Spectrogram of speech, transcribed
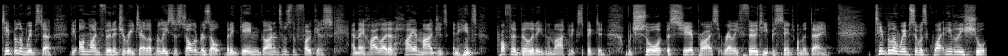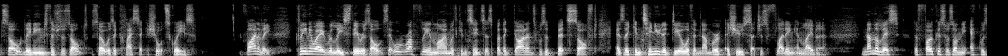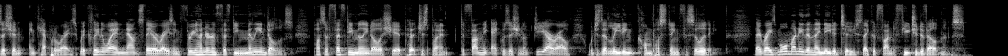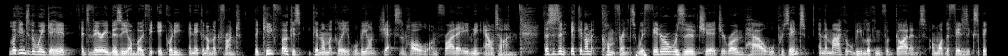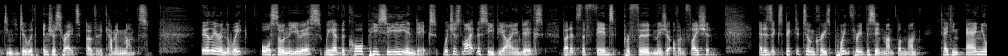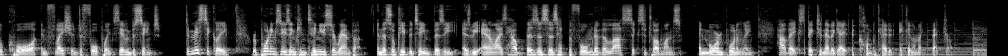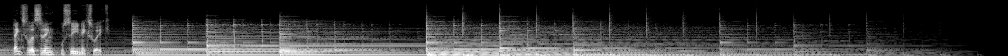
Temple and Webster, the online furniture retailer, released a solid result, but again, guidance was the focus, and they highlighted higher margins and hence profitability than the market expected, which saw the share price rally 30% on the day. Temple and Webster was quite heavily short sold leading into this result, so it was a classic short squeeze. Finally, Cleanaway released their results that were roughly in line with consensus, but the guidance was a bit soft as they continue to deal with a number of issues such as flooding and labour. Nonetheless, the focus was on the acquisition and capital raise, where Cleanaway announced they are raising $350 million plus a $50 million share purchase plan to fund the acquisition of GRL, which is a leading composting facility. They raised more money than they needed to so they could fund future developments. Looking to the week ahead, it's very busy on both the equity and economic front. The key focus economically will be on Jackson Hole on Friday evening our time. This is an economic conference where Federal Reserve Chair Jerome Powell will present, and the market will be looking for guidance on what the Fed is expecting to do with interest rates over the coming months. Earlier in the week, also in the US, we have the core PCE index, which is like the CPI index, but it's the Fed's preferred measure of inflation. It is expected to increase 0.3% month on month, taking annual core inflation to 4.7%. Domestically, reporting season continues to ramp up, and this will keep the team busy as we analyse how businesses have performed over the last 6 to 12 months, and more importantly, how they expect to navigate a complicated economic backdrop. Thanks for listening. We'll see you next week.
